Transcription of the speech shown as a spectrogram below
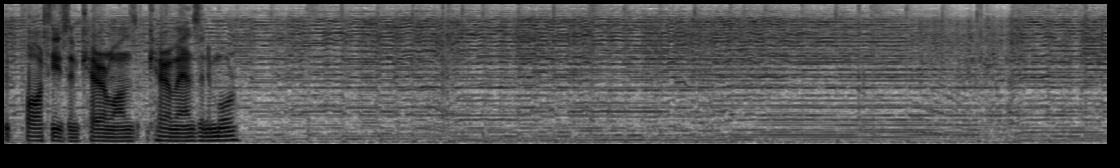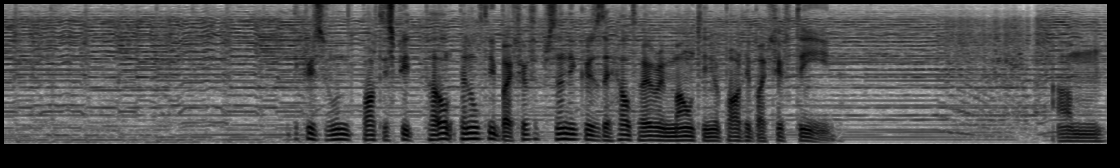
with parties and caravans, caravans anymore. Decrease wound party speed penalty by 50%. Increase the health of every mount in your party by 15. Um,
